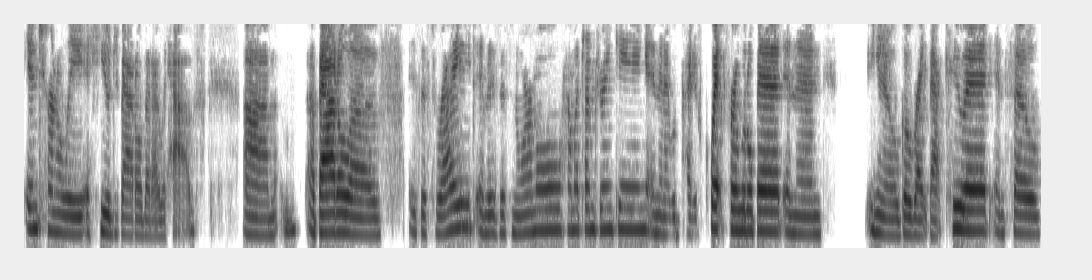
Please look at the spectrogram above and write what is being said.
internally a huge battle that I would have. Um, a battle of, is this right? And is this normal how much I'm drinking? And then I would kind of quit for a little bit and then you know, go right back to it. And so,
